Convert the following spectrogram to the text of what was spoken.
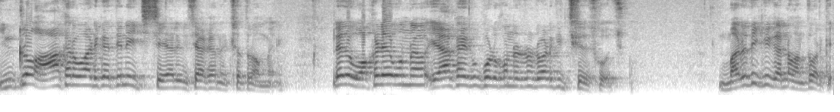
ఇంట్లో ఆఖరి వాడికైతేనే ఇచ్చి చేయాలి విశాఖ నక్షత్రం అమ్మాయి లేదా ఒకడే ఉన్న ఏకైక కొడుకున్నటువంటి వాడికి ఇచ్చి చేసుకోవచ్చు. మరిదికి గన్నం అంతవరకే.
